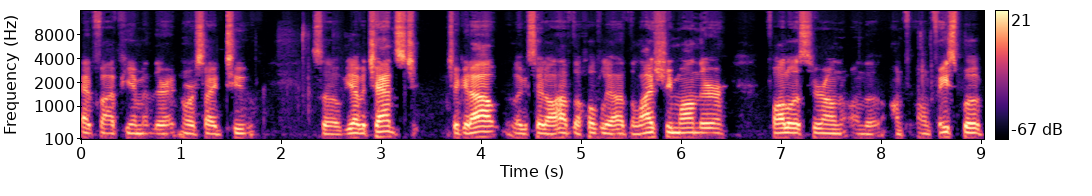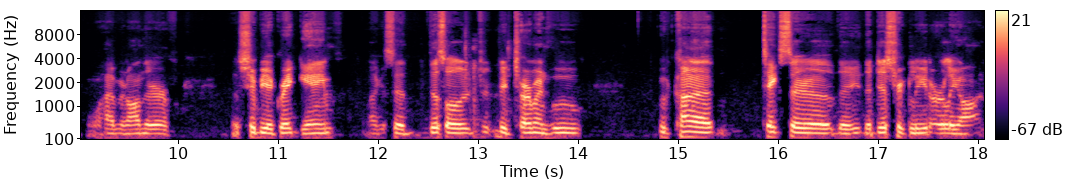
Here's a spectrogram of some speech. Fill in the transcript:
at 5 p.m. at there at Northside two. So if you have a chance, ch- check it out. Like I said, I'll have the hopefully I'll have the live stream on there. Follow us here on on the on, on Facebook. We'll have it on there. It should be a great game. Like I said, this will determine who who kind of takes the, the, the district lead early on.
